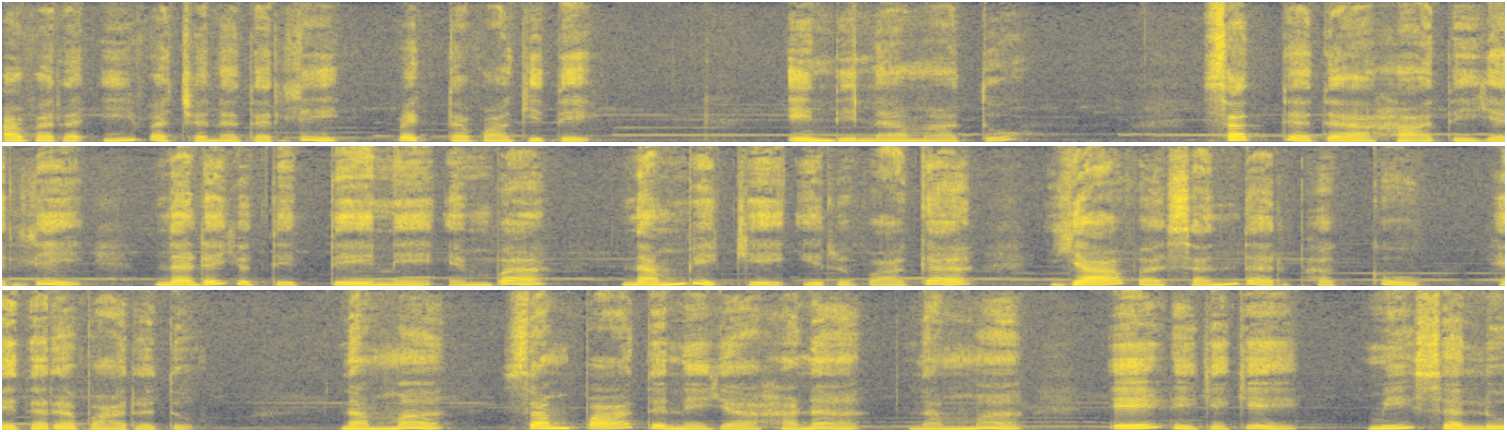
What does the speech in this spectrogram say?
ಅವರ ಈ ವಚನದಲ್ಲಿ ವ್ಯಕ್ತವಾಗಿದೆ. ಇಂದಿನ ಮಾತು, ಸತ್ಯದ ಹಾದಿಯಲ್ಲಿ ನಡೆಯುತ್ತಿದ್ದೇನೆ ಎಂಬ ನಂಬಿಕೆ ಇರುವಾಗ ಯಾವ ಸಂದರ್ಭಕ್ಕೂ ಹೆದರಬಾರದು. ನಮ್ಮ ಸಂಪಾದನೆಯ ಹಣ ನಮ್ಮ ಏಳಿಗೆಗೆ ಮೀಸಲು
